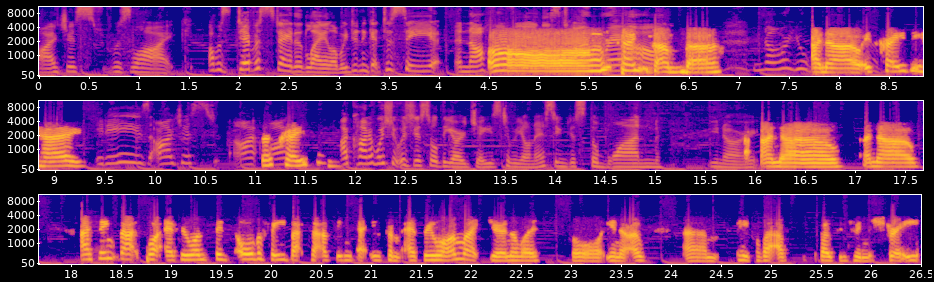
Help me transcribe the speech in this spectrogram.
I just was like, I was devastated, Layla. We didn't get to see enough. Oh, of you this time thanks. Amber. No, you're. I know it's crazy. Hey, It is. I just. I, that's I, crazy. I kind of wish it was just all the OGs, to be honest, and just the one, you know. I know, I know. I think that's what everyone's been, all the feedback that I've been getting from everyone, like journalists or, you know, um, people that I've spoken to in the street,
